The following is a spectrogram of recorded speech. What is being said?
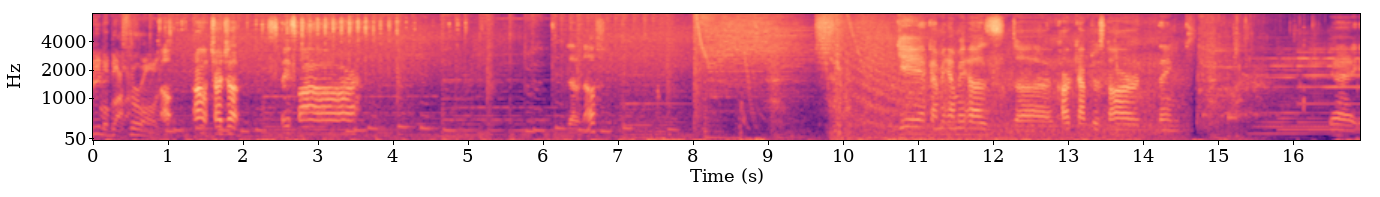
Blaster on. Oh, oh, charge up! Spacebar! Is that enough? Yeah, Kamehameha's the card capture star thing. Yay!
